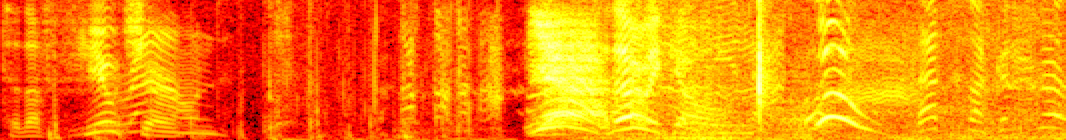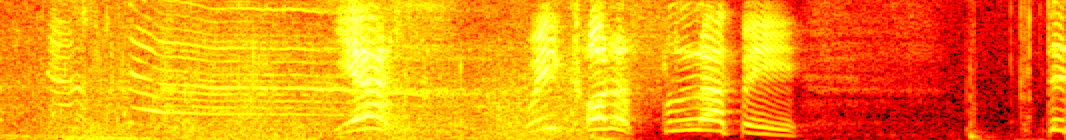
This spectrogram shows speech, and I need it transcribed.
to the future. Yeah, there we go. Woo! That's not gonna. No, no. Yes! We caught a Slappy! I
